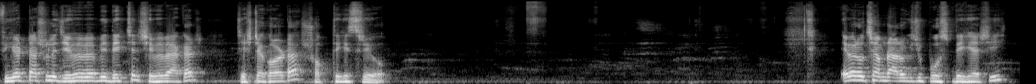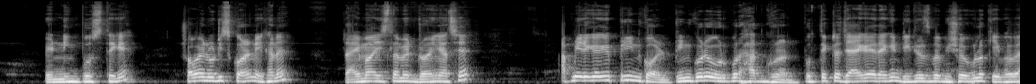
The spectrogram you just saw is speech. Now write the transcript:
ফিগারটা আসলে যেভাবে আপনি দেখছেন, সেভাবে আঁকার চেষ্টা করাটা সব থেকে শ্রেয়। এবার হচ্ছে আমরা আরও কিছু পোস্ট দেখে আসি পেন্ডিং পোস্ট থেকে। সবাই নোটিস করেন এখানে রাইমা ইসলামের ড্রয়িং আছে। আপনি এটাকে আগে প্রিন্ট করেন প্রিন্ট করে ওর উপর হাত ঘোরান। প্রত্যেকটা জায়গায় দেখেন ডিটেলস বা বিষয়গুলো কীভাবে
